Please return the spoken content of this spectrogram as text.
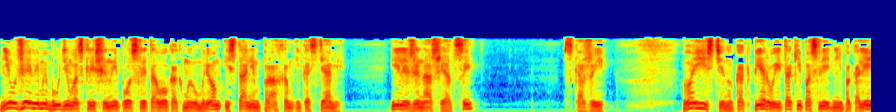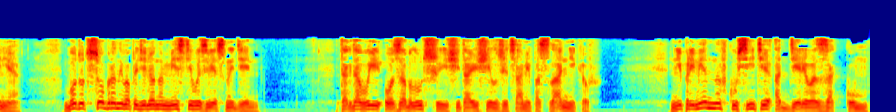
неужели мы будем воскрешены после того, как мы умрем и станем прахом и костями? Или же наши отцы? Скажи, Воистину, как первые, так и последние поколения будут собраны в определенном месте в известный день. Тогда вы, о заблудшие, считающие лжецами посланников, непременно вкусите от дерева заккум.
